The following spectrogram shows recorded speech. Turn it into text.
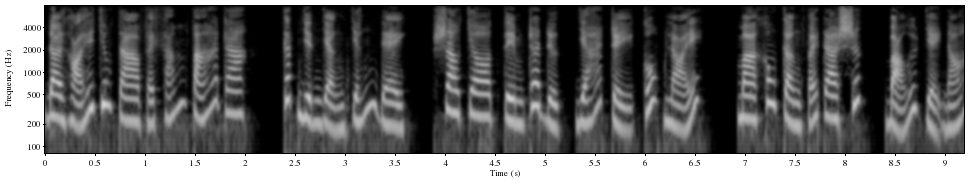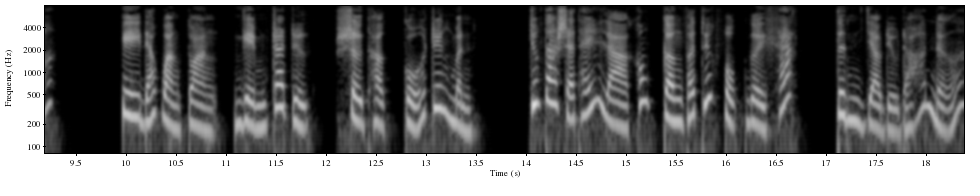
đòi hỏi chúng ta phải khám phá ra cách nhìn nhận vấn đề sao cho tìm ra được giá trị cốt lõi mà không cần phải ra sức bảo vệ nó. Khi đã hoàn toàn nghiệm ra được sự thật của riêng mình, chúng ta sẽ thấy là không cần phải thuyết phục người khác tin vào điều đó nữa.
